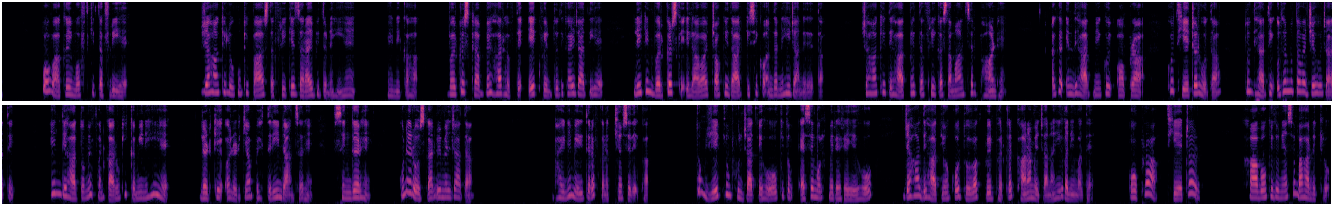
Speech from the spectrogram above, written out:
وہ واقعی مفت کی تفریح ہے۔ یہاں کے لوگوں کے پاس تفریح کے ذرائع بھی تو نہیں ہیں۔ میں نے کہا، ورکرز کلب میں ہر ہفتے ایک فلم تو دکھائی جاتی ہے، لیکن ورکرز کے علاوہ چوکی دار کسی کو اندر نہیں جانے دیتا۔ جہاں کے دیہات میں تفریح کا سامان صرف بھانڈ ہیں اگر ان دیہات میں کوئی اوپرا، کوئی تھیٹر ہوتا تو دیہاتی ادھر متوجہ ہو جاتے۔ ان دیہاتوں میں فنکاروں کی کمی نہیں ہے۔ لڑکے اور لڑکیاں بہترین ڈانسر ہیں، سنگر ہیں، انہیں روزگار بھی مل جاتا۔ بھائی نے میری طرف کنکھیوں سے دیکھا۔ تم یہ کیوں بھول جاتے ہو کہ تم ایسے ملک میں رہ رہے ہو جہاں دیہاتیوں کو دو وقت پیٹ بھر کر کھانا مل جانا ہی غنیمت ہے؟ Opera, theatre. خوابوں کی دنیا سے باہر نکلو۔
